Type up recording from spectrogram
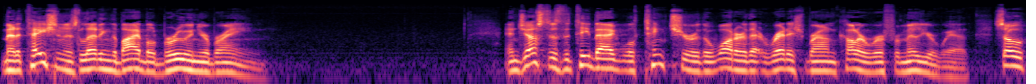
Meditation is letting the Bible brew in your brain. And just as the tea bag will tincture the water, that reddish brown color we're familiar with. So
